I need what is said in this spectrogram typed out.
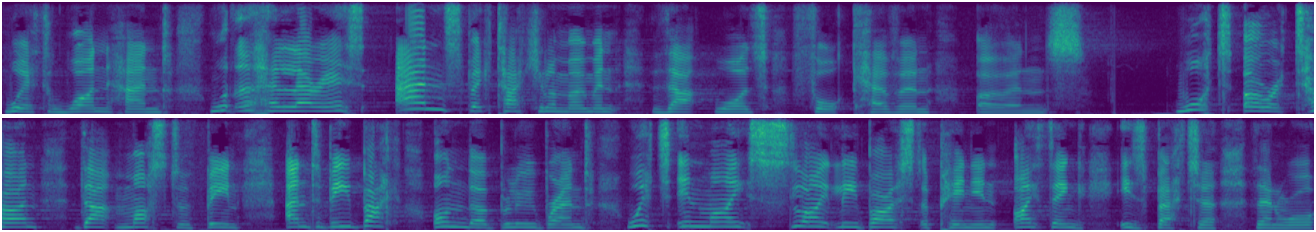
with one hand. What a hilarious and spectacular moment that was for Kevin Owens. What a return that must have been, and to be back on the blue brand, which, in my slightly biased opinion, I think is better than Raw,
